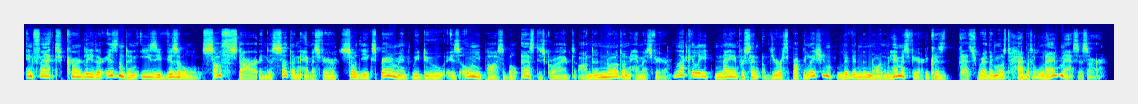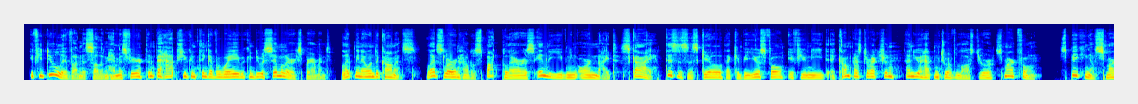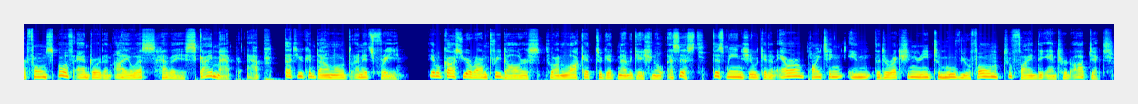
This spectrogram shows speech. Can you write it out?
In fact, currently there isn't an easy visible South Star in the southern hemisphere, so the experiment we do is only possible as described on the northern hemisphere. Luckily, 90% of the Earth's population live in the northern hemisphere, because that's where the most habitable land masses are. If you do live on the southern hemisphere, then perhaps you can think of a way we can do a similar experiment. Let me know in the comments. Let's learn how to spot Polaris in the evening or night sky. This is a skill that can be useful if you need a compass direction and you happen to have lost your smartphone. Speaking of smartphones, both Android and iOS have a SkyMap app that you can download and it's free. It will cost you around $3 to unlock it to get navigational assist. This means you'll get an arrow pointing in the direction you need to move your phone to find the entered object.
